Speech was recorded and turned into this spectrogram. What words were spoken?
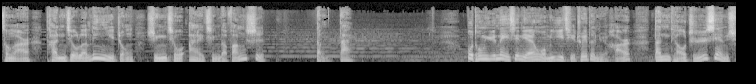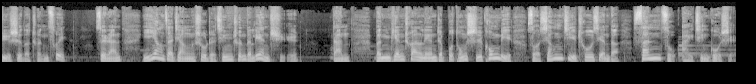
从而探究了另一种寻求爱情的方式——等待。不同于那些年我们一起追的女孩，单条直线叙事的纯粹，虽然一样在讲述着青春的恋曲，但本片串联着不同时空里所相继出现的三组爱情故事，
